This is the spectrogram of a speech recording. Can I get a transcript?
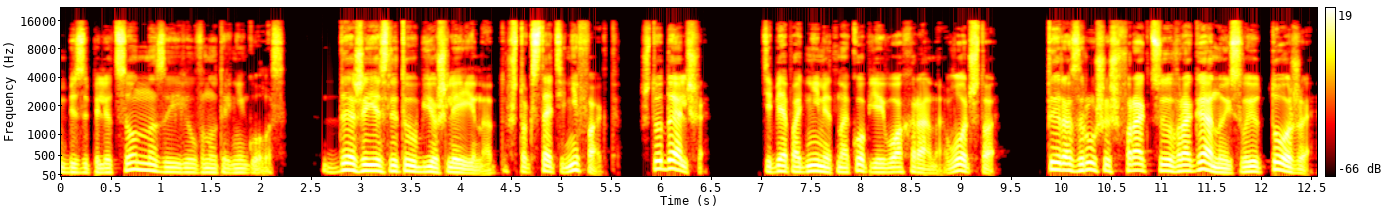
Безапелляционно заявил внутренний голос. «Даже если ты убьешь Леина, что, кстати, не факт. Что дальше? Тебя поднимет на копья его охрана. Вот что. Ты разрушишь фракцию врага, ну и свою тоже.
